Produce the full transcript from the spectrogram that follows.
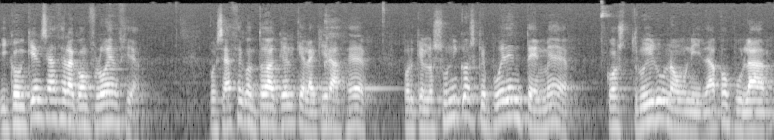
¿Y con quién se hace la confluencia? Pues se hace con todo aquel que la quiera hacer, porque los únicos que pueden temer construir una unidad popular,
